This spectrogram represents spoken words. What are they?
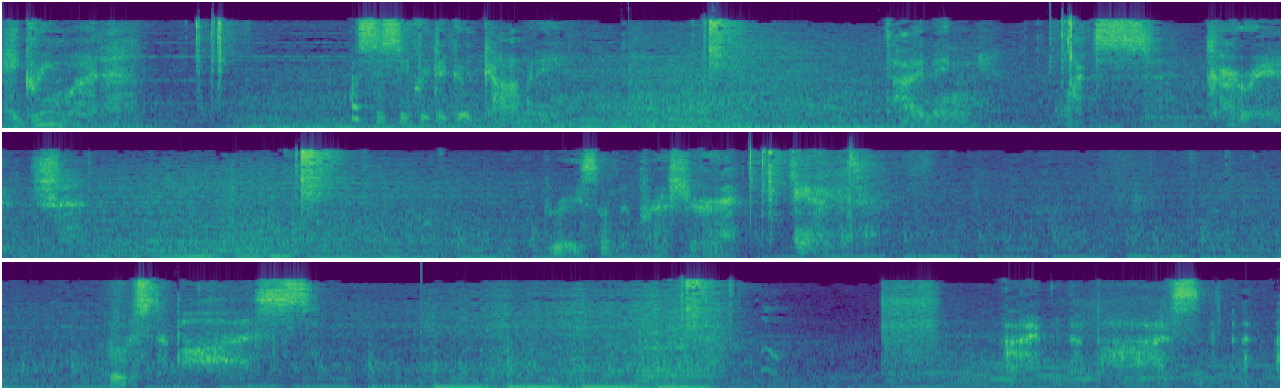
Hey, Greenwood. What's the secret to good comedy? Timing. What's courage? Grace under pressure. And who's the boss? I'm the boss.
